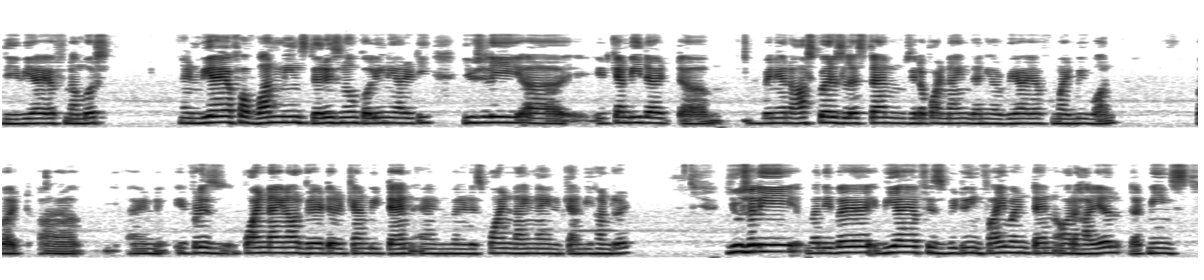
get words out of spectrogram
the VIF numbers. And VIF of 1 means there is no collinearity. Usually uh, it can be that um, when your r square is less than 0.9 then your VIF might be 1 but uh, and if it is 0.9 or greater it can be 10 and when it is 0.99 it can be 100 usually when the VIF is between 5 and 10 or higher that means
